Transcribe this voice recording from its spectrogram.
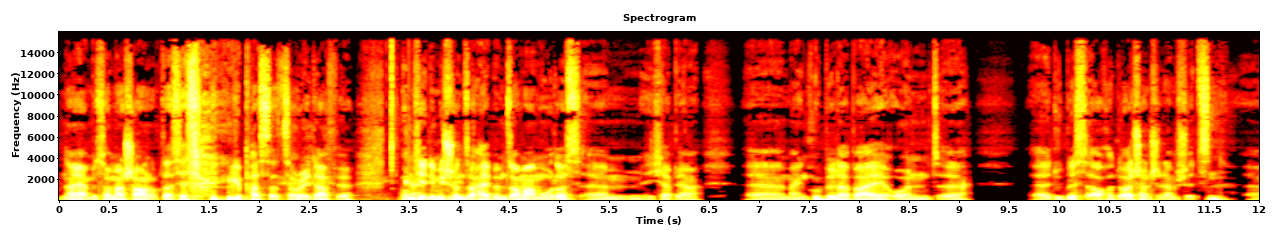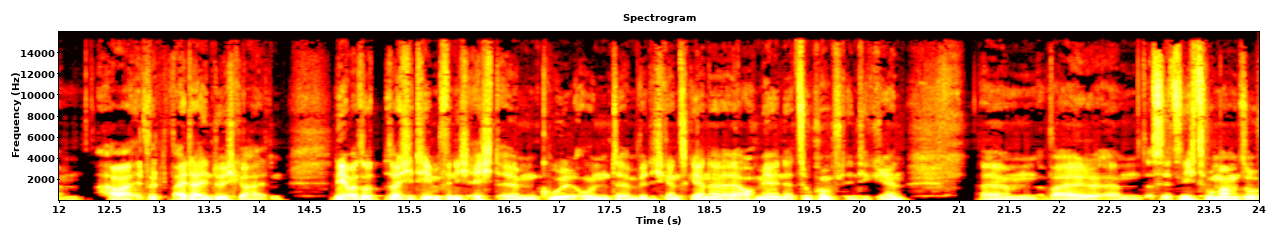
Naja, müssen wir mal schauen, ob das jetzt gepasst hat. Sorry dafür. Und hier nämlich schon so halb im Sommermodus. Ähm, ich habe ja äh, meinen Kumpel dabei und äh, äh, du bist auch in Deutschland schon am Schwitzen. Ähm, aber es wird weiterhin durchgehalten. Nee, aber so, solche Themen finde ich echt ähm, cool und ähm, würde ich ganz gerne äh, auch mehr in der Zukunft integrieren. Ähm, weil ähm, das ist jetzt nichts, wo man so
